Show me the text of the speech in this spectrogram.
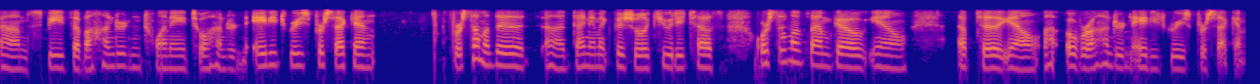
um, speeds of 120 to 180 degrees per second for some of the uh, dynamic visual acuity tests, or some of them go, you know, up to you know over 180 degrees per second.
